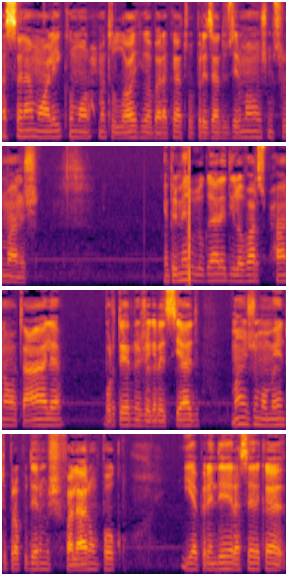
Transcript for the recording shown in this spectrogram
Assalamu alaikum wa rahmatullahi wa barakatuh, prezados irmãos muçulmanos. Em primeiro lugar, é de louvar Subhanahu wa Ta'ala por ter nos agradecido mais um momento para podermos falar um pouco e aprender acerca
